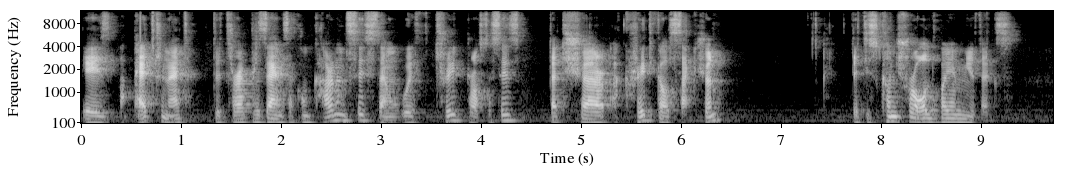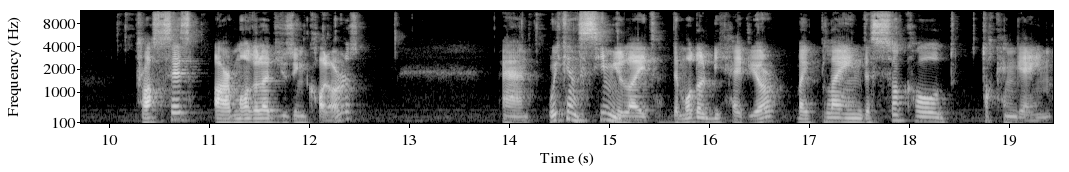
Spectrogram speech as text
is a PetriNet that represents a concurrent system with three processes that share a critical section that is controlled by a mutex. Processes are modeled using colors, and we can simulate the model behavior by playing the so-called token game.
